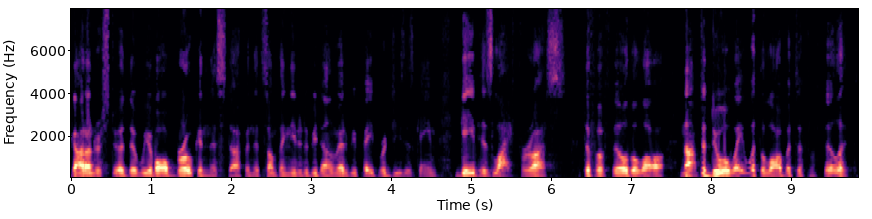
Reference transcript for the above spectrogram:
God understood that we have all broken this stuff and that something needed to be done. We had to be paid for. Jesus came, gave his life for us to fulfill the law. Not to do away with the law, but to fulfill it.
